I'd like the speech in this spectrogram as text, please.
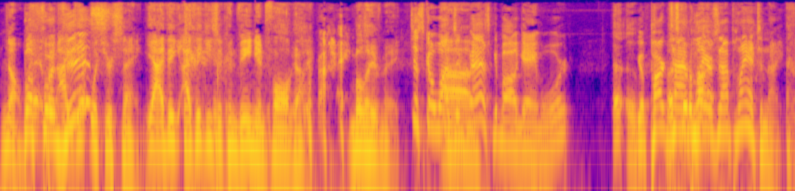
No, But for I get what you're saying. Yeah, I think I think he's a convenient fall guy. Right. Believe me. Just go watch a um, basketball game, Warde. Your Let's part-time go to my- player's not playing tonight.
